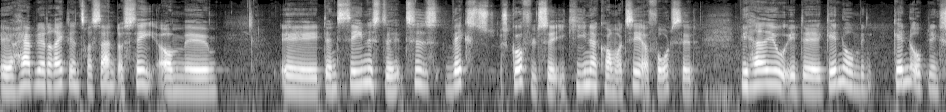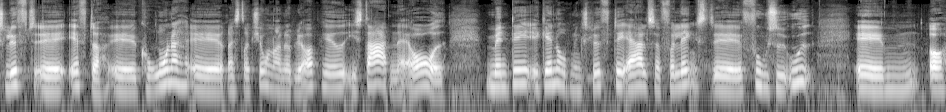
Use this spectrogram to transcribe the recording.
Øh, her bliver det rigtig interessant at se, om øh, den seneste tids vækstskuffelse i Kina kommer til at fortsætte. Vi havde jo et øh, genåbning, genåbningsløft øh, efter øh, coronarestriktionerne øh, blev ophævet i starten af året. Men det genåbningsløft, det er altså for længst øh, fuset ud. Øhm, og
